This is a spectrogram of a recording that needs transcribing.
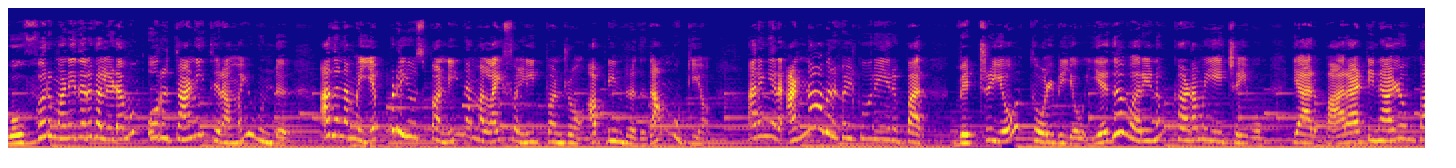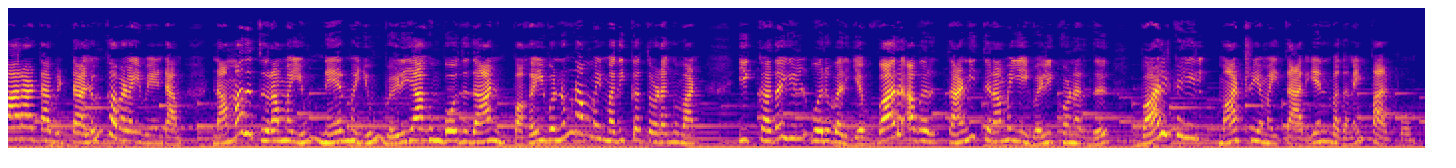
ஒவ்வொரு மனிதர்களிடமும் ஒரு தனி திறமை உண்டு. அதை நம்ம எப்படி யூஸ் பண்ணி நம்ம லைஃப்பை லீட் பண்றோம் அப்படின்றது தான் முக்கியம். அறிஞர் அண்ணா அவர்கள் கூறியிருப்பார் வெற்றியோ தோல்வியோ எது வரினும் கடமையை செய்வோம். யார் பாராட்டினாலும் பாராட்டாவிட்டாலும் கவலை வேண்டாம். நமது திறமையும் நேர்மையும் வெளியாகும் போதுதான் பகைவனும் நம்மை மதிக்கத் தொடங்குவான். இக்கதையில் ஒருவர் எவ்வாறு அவர் தனி திறமையை வெளிக்கொணர்ந்து வாழ்க்கையில் மாற்றியமைத்தார் என்பதனை பார்ப்போம்.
